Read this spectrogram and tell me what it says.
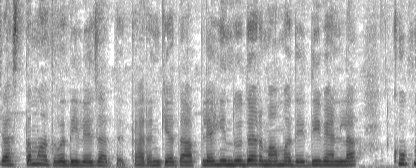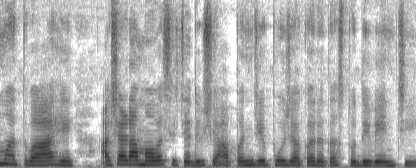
जास्त महत्त्व दिले जातं. कारण की आता आपल्या हिंदू धर्मामध्ये दिव्यांना खूप महत्त्व आहे. आषाढ अमावस्येच्या दिवशी आपण जी पूजा करत असतो दिव्यांची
